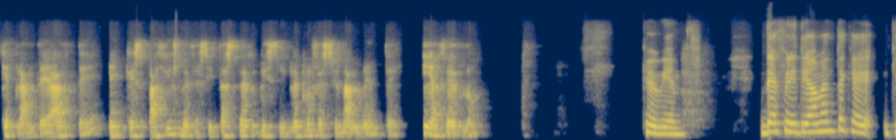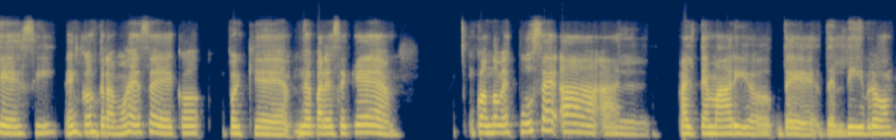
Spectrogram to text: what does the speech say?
que plantearte en qué espacios necesitas ser visible profesionalmente y hacerlo. Qué bien. Definitivamente que, que sí, encontramos ese eco, porque me parece que cuando me expuse al, al temario de, del libro,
